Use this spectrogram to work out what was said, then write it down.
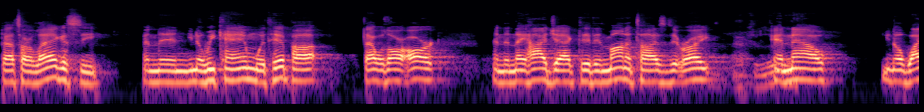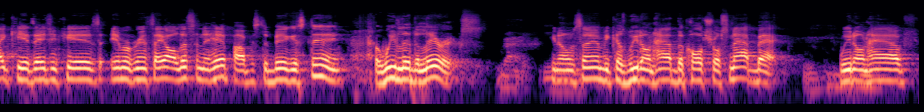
that's our legacy. And then, you know, we came with hip hop, that was our art, and then they hijacked it and monetized it, right? Absolutely. And now, you know, white kids, Asian kids, immigrants, they all listen to hip hop. It's the biggest thing, but we live the lyrics. Right. You know what I'm saying? Because we don't have the cultural snapback. Mm-hmm. We don't have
